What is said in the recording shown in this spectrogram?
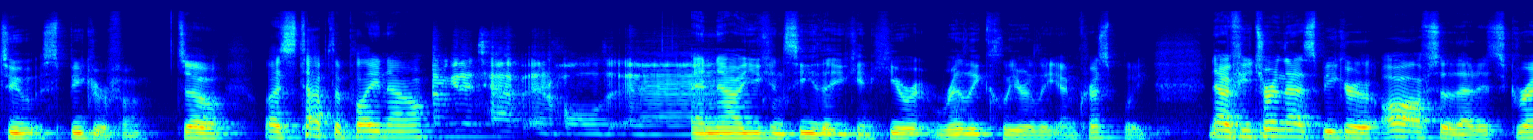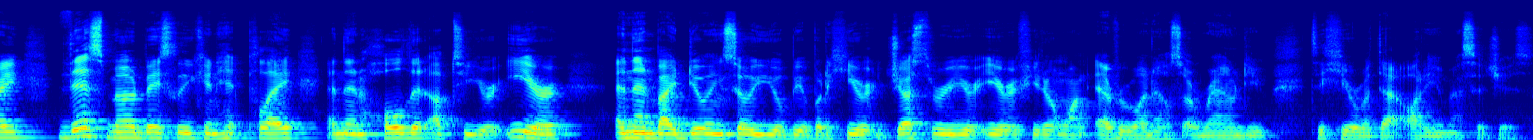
to speakerphone. So let's tap the play now. I'm going to tap and hold. And, and now you can see that you can hear it really clearly and crisply. Now, if you turn that speaker off so that it's gray, this mode basically you can hit play and then hold it up to your ear and then by doing so, you'll be able to hear it just through your ear if you don't want everyone else around you to hear what that audio message is.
